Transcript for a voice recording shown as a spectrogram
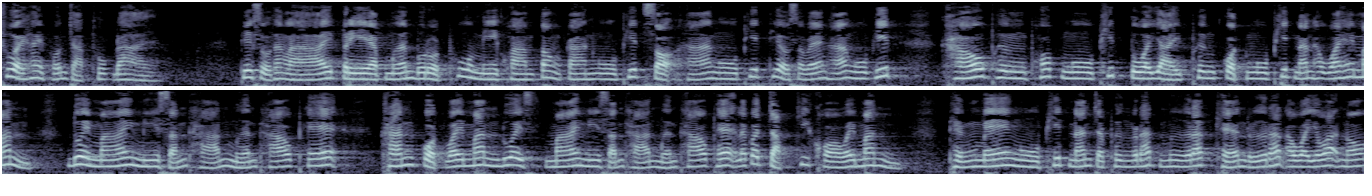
ช่วยให้พ้นจากทุกได้ภิกษุทั้งหลายเปรียบเหมือนบุรุษผู้มีความต้องการงูพิษเสาะหางูพิษ เที่ยวสแสวงหางูพิษ เขาพึงพบงูพิษตัวใหญ่ พึงกดงูพิษนั้นเอาไว้ให้มั่น ด้วยไม้มีสันฐานเหมือนเท้าแพะ ครั้นกดไว้มั่นด้วยไม้มีสันฐานเหมือนเท้าแพะ แล้วก็จับที่คอไว้มั่น ถึงแม้งูพิษนั้นจะพึงรัดมือรัดแขนหรือรัดอวัยวะน้อ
